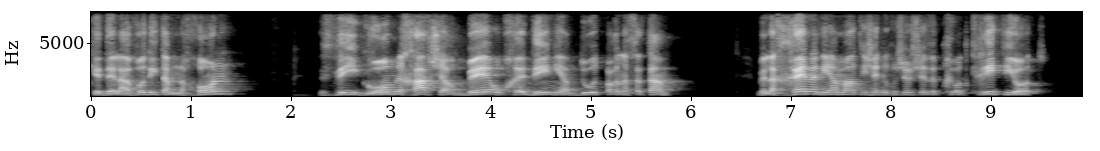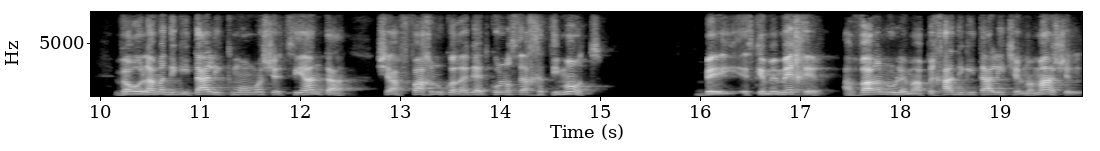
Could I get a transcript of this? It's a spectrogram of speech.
כדי לעבוד איתם נכון, זה יגרום לכך שהרבה עורכי דין יאבדו את פרנסתם. ולכן אני אמרתי שאני חושב שזה בחירות קריטיות, והעולם הדיגיטלי, כמו מה שציינת, שהפכנו כרגע את כל נושא החתימות בהסכמי מכר, עברנו למהפכה דיגיטלית של ממש, של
